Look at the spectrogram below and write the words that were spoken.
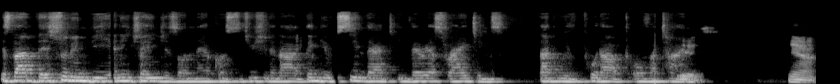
is that there shouldn't be any changes on their constitution. And I think you've seen that in various writings that we've put out over time. Yes. Yeah.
